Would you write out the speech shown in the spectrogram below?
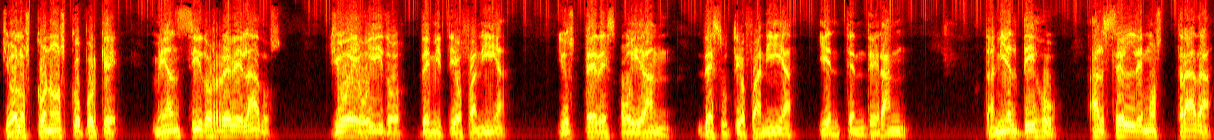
Yo los conozco porque me han sido revelados. Yo he oído de mi teofanía y ustedes oirán de su teofanía y entenderán. Daniel dijo, al serle mostrada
